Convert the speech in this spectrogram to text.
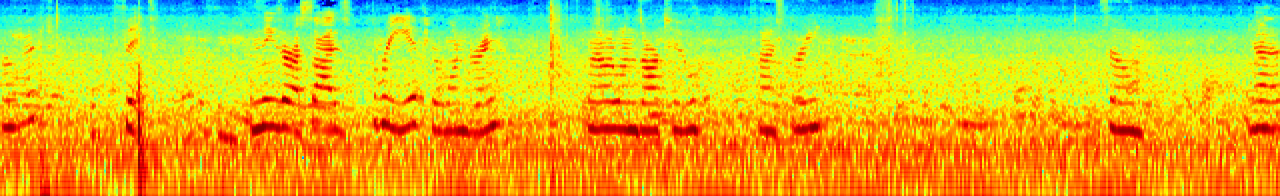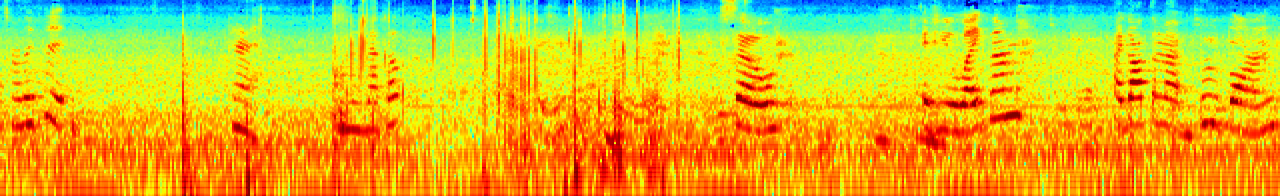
Perfect fit. And these are a size 3 if you're wondering. My other ones are too, size 3. So, yeah, that's how they fit. Okay, move back up. So, if you like them, I got them at Boot Barn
